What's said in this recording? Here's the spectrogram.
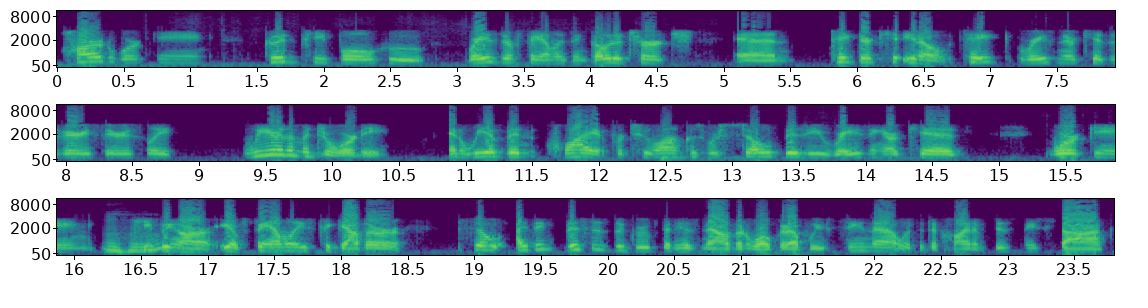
hardworking good people who raise their families and go to church and take their ki- you know take raising their kids very seriously we are the majority and we have been quiet for too long because we're so busy raising our kids working Mhm. keeping our you know families together. So I think this is the group that has now been woken up. We've seen that with the decline of Disney stock.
